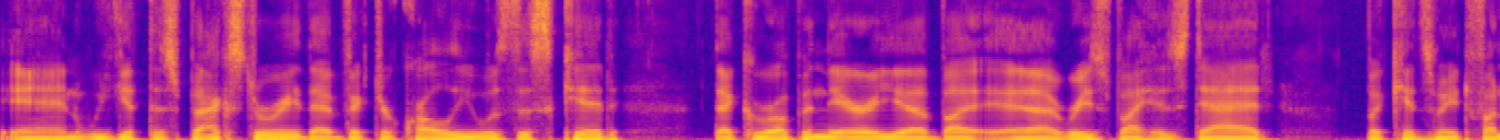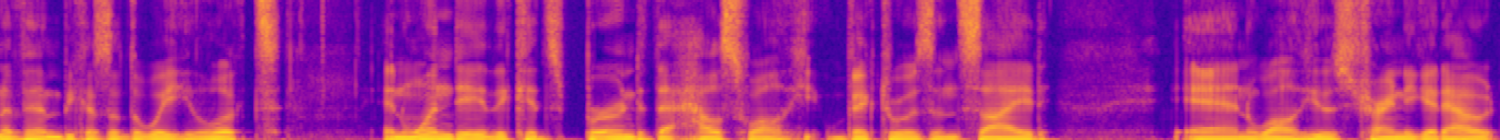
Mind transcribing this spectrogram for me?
And we get this backstory that Victor Crowley was this kid that grew up in the area, by, uh, raised by his dad, but kids made fun of him because of the way he looked. And one day, the kids burned the house while he, Victor was inside. And while he was trying to get out,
